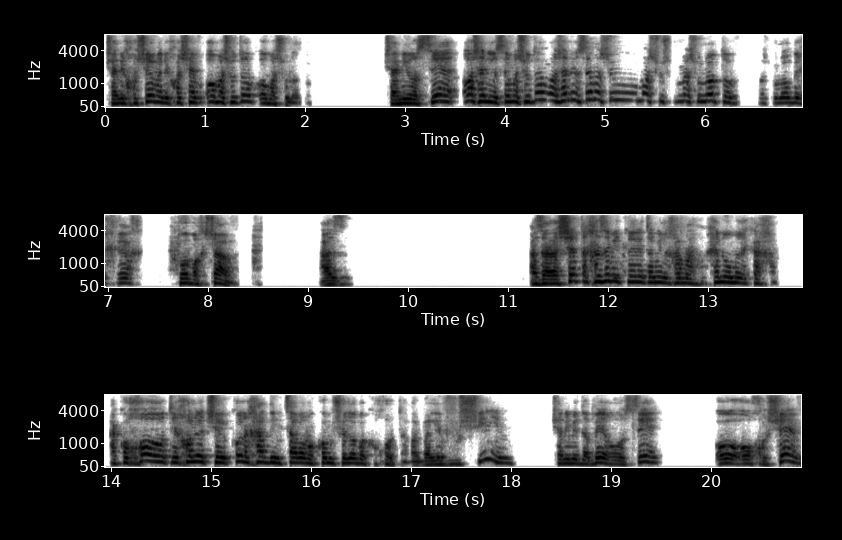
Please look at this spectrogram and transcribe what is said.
כשאני חושב, אני חושב או משהו טוב או משהו לא טוב. שאני עושה, או שאני עושה משהו טוב, או שאני עושה משהו, משהו, משהו לא טוב, משהו לא בהכרח טוב עכשיו. אז, אז על השטח הזה מתנהלת המלחמה. לכן הוא אומר ככה, הכוחות, יכול להיות שכל אחד נמצא במקום שלו בכוחות, אבל בלבושים, כשאני מדבר או עושה, או, או חושב,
